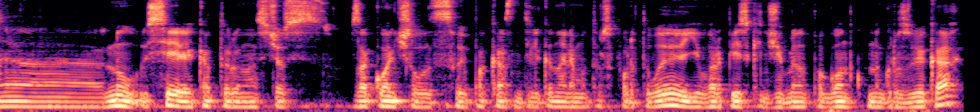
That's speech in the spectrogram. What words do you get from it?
э, ну, серия, которая у нас сейчас закончилась свой показ на телеканале Моторспорт ТВ, европейский чемпионат по гонкам на грузовиках,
